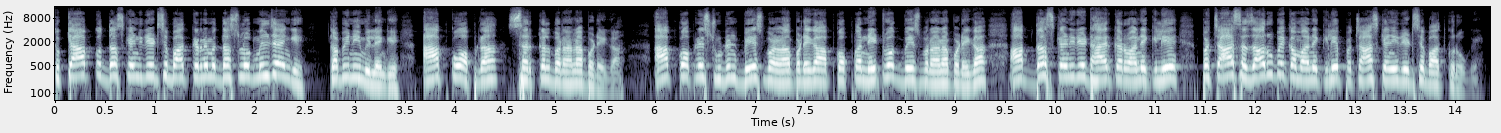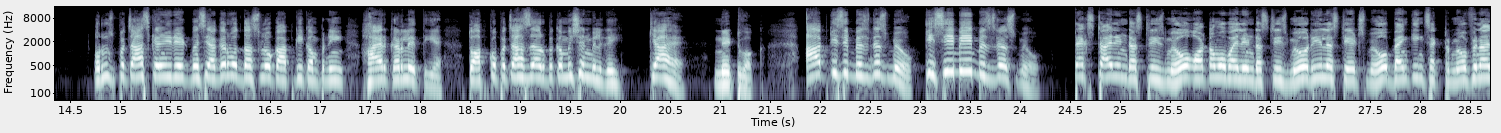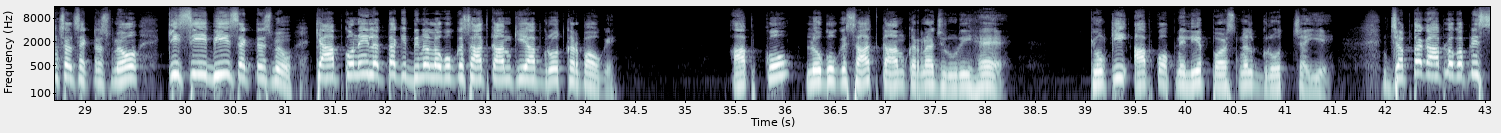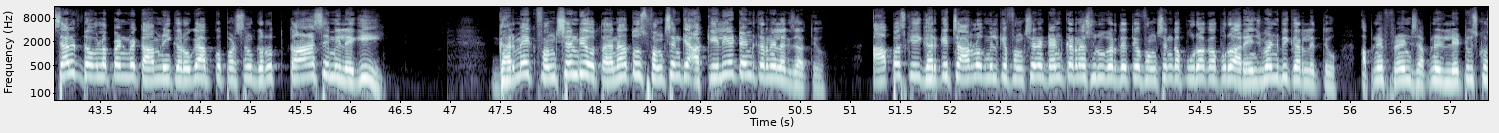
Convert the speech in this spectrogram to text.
तो क्या आपको दस कैंडिडेट से बात करने में दस लोग मिल जाएँगे? कभी नहीं मिलेंगे। आपको अपना सर्कल बनाना पड़ेगा। आपको अपने स्टूडेंट बेस बनाना पड़ेगा, आपको अपना नेटवर्क बेस बनाना पड़ेगा। आप दस कैंडिडेट हायर करवाने के लिए, पचास हज़ार रुपए कमाने के लिए पचास कैंडिडेट से बात करोगे। और उस पचास कैंडिडेट में से अगर वो दस लोग आपकी कंपनी हायर कर लेती है तो आपको पचास हज़ार रुपए कमीशन मिल गई। क्या है? नेटवर्क आप किसी बिज़नेस में हो, किसी भी बिज़नेस में हो टेक्सटाइल इंडस्ट्रीज़ में हो ऑटोमोबाइल इंडस्ट्रीज़ में हो रियल एस्टेट्स में हो बैंकिंग सेक्टर में हो फाइनेंशियल सेक्टर्स में हो, किसी भी सेक्टर्स में हो, क्या आपको नहीं लगता कि बिना लोगों के साथ काम किए आप ग्रोथ कर पाओगे? आपको लोगों के साथ काम करना ज़रूरी है, क्योंकि आपको अपने लिए पर्सनल ग्रोथ चाहिए। जब तक आप लोग अपनी सेल्फ डेवलपमेंट में काम नहीं करोगे, आपको पर्सनल ग्रोथ कहाँ से मिलेगी? घर में एक फ़ंक्शन भी होता है ना तो उस फ़ंक्शन के अकेले अटेंड करने लग जाते हो। आपस के घर के चार लोग मिलकर फ़ंक्शन अटेंड करना शुरू कर देते हो फ़ंक्शन का पूरा का पूरा अरेंजमेंट भी कर लेते हो। अपने फ्रेंड्स अपने रिलेटिव्स को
